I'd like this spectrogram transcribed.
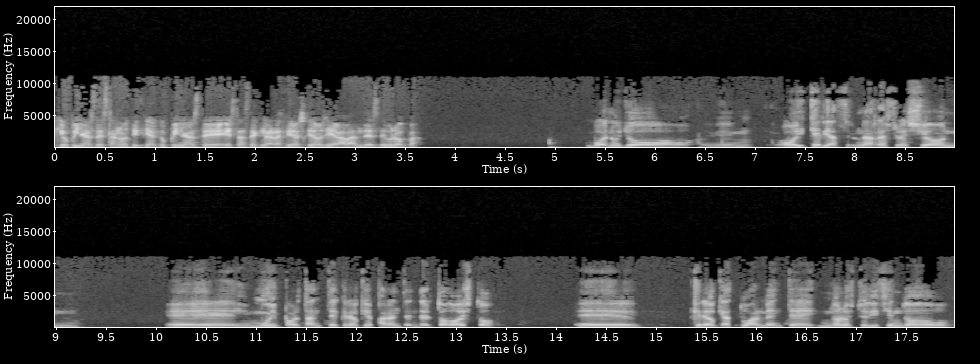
¿qué opinas de esta noticia? ¿Qué opinas de estas declaraciones que nos llegaban desde Europa? Bueno, yo eh, hoy quería hacer una reflexión eh, muy importante, creo que para entender todo esto. Eh, creo que actualmente, no lo estoy diciendo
